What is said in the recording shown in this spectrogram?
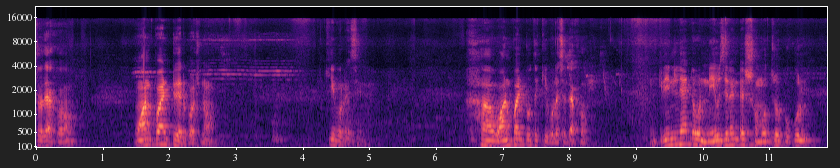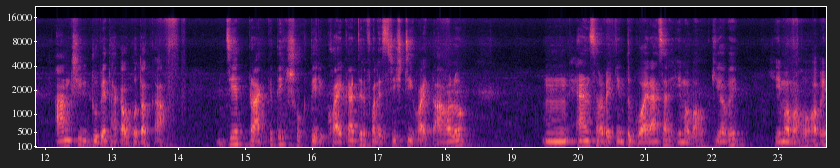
তো দেখো ওয়ান পয়েন্ট টু এর প্রশ্ন। কি বলেছে? হ্যাঁ ওয়ান পয়েন্ট টুতে কী বলেছে দেখো? গ্রিনল্যান্ড ও নিউজিল্যান্ডের সমুদ্র উপকূল আংশিক ডুবে থাকা উপত্যকা। যে প্রাকৃতিক শক্তির ক্ষয়কার্যের ফলে সৃষ্টি হয়, তা হলো অ্যান্সার হবে কিন্তু গয়ের অ্যান্সার হিমবাহ। কী হবে? হিমবাহ হবে।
